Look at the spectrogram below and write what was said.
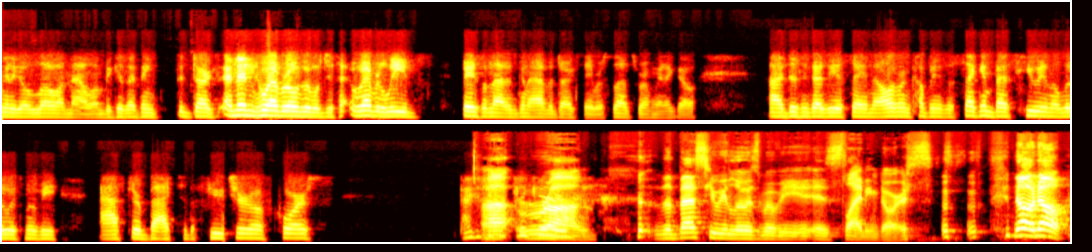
gonna go low on that one because I think the dark, and then whoever owns it will just whoever leads based on that is gonna have the dark saber. So that's where I'm gonna go. Uh, Disney Desi is saying that Oliver and Company is the second best Huey and the Lewis movie after Back to the Future, of course. Back to the Uh, wrong. the best Huey Lewis movie is Sliding Doors. no, no,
